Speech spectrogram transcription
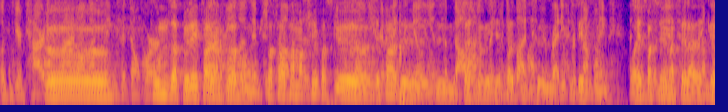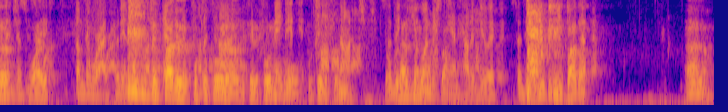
Look, if you're tired of trying all those things that don't work, pour nous appeler, par exemple, bon, ça, ça va pas marcher parce que j'ai pas de, de messagerie, j'ai pas de, de, de téléphone. Vous voyez, passer un appel avec, euh, ouais, j'ai pas de protocole de téléphone pour, pour téléphoner. Donc là, ça ne marche pas. Pardon. Alors,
